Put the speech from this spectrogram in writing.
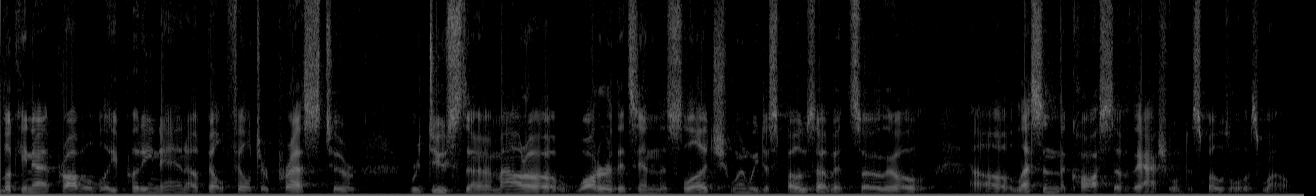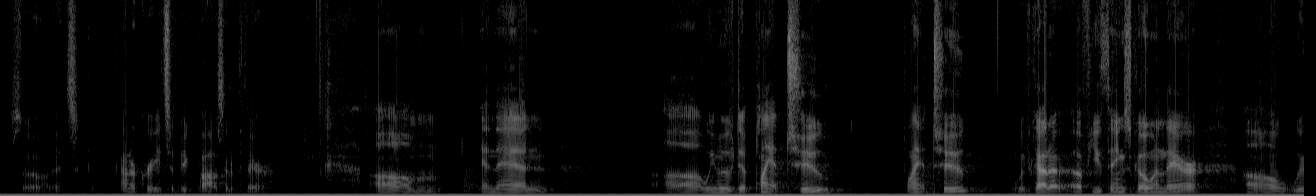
looking at probably putting in a belt filter press to reduce the amount of water that's in the sludge when we dispose of it, so they'll uh, lessen the cost of the actual disposal as well. So that's kind of creates a big positive there. Um, and then uh, we moved to plant two. Plant two, we've got a, a few things going there. Uh, we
